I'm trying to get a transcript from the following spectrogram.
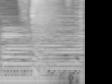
Bye.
